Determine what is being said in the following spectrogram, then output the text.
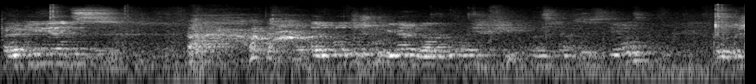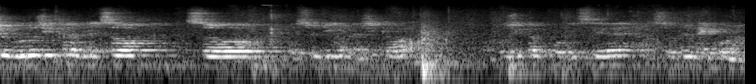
První věc, tady bylo trošku jiné gardu, než všichni jsem zjistil, protože budu říkat něco, co dosud nikdo neříkal, budu říkat policie a soudy nekoná.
